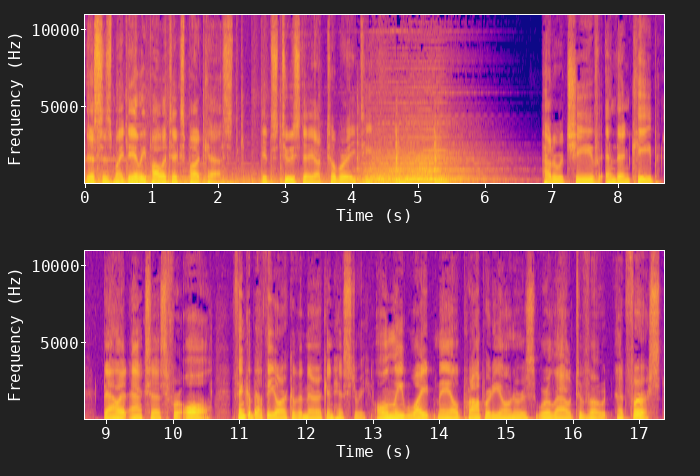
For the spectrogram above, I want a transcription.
This is my daily politics podcast. It's Tuesday, October 18th. How to achieve and then keep ballot access for all. Think about the arc of American history. Only white male property owners were allowed to vote at first.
